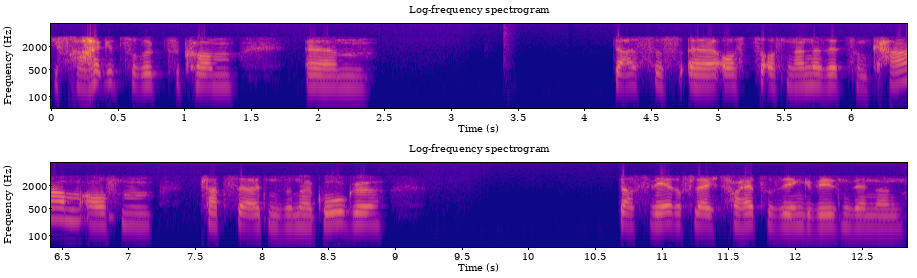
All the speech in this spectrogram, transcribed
die Frage zurückzukommen, ähm, dass es äh, aus, zur Auseinandersetzung kam auf dem Platz der alten Synagoge. Das wäre vielleicht vorherzusehen gewesen, wenn dann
